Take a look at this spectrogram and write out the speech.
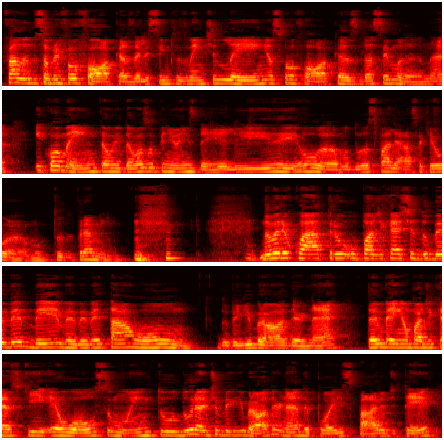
Falando sobre fofocas. Eles simplesmente leem as fofocas da semana e comentam e dão as opiniões dele. Eu amo. Duas palhaças que eu amo. Tudo pra mim. Número 4, o podcast do BBB. BBB tá on do Big Brother, né? Também é um podcast que eu ouço muito durante o Big Brother, né? Depois paro de ter.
